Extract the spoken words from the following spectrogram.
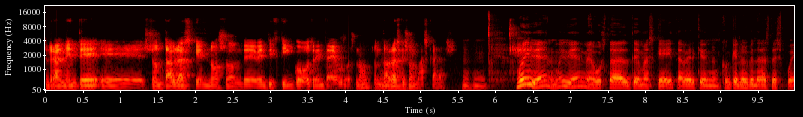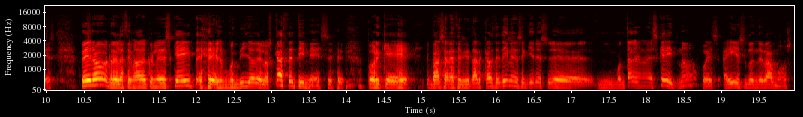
realmente eh, son tablas que no son de 25 o 30 euros, ¿no? Son tablas que son más caras. Muy bien, muy bien. Me gusta el tema skate. A ver qué, con qué nos vendrás después. Pero relacionado con el skate, el mundillo de los calcetines. Porque vas a necesitar calcetines si quieres eh, montar en un skate, ¿no? Pues ahí es donde vamos.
